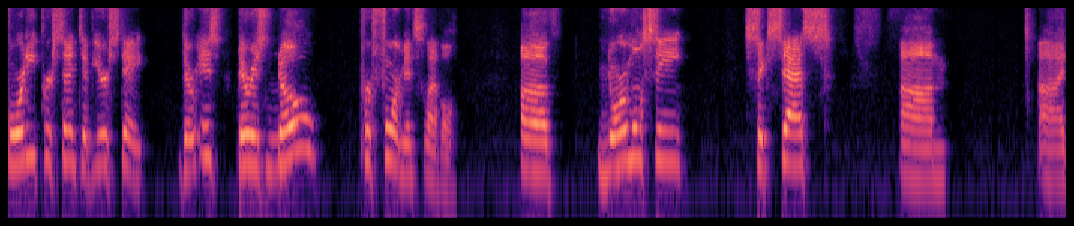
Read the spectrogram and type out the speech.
40% of your state there is there is no performance level of normalcy, success, um, uh,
